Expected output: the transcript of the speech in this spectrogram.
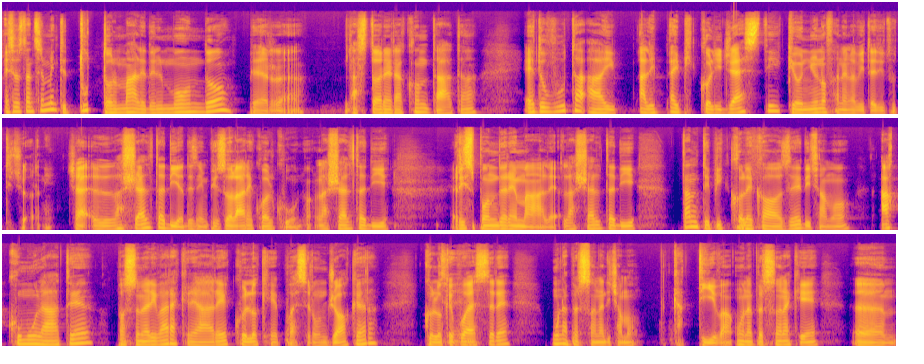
e sostanzialmente tutto il male del mondo, per eh, la storia raccontata, è dovuta ai, ai- ai piccoli gesti che ognuno fa nella vita di tutti i giorni. Cioè la scelta di, ad esempio, isolare qualcuno, la scelta di rispondere male, la scelta di tante piccole cose, diciamo, accumulate possono arrivare a creare quello che può essere un Joker, quello che Sì. può essere una persona, diciamo, cattiva, una persona che ehm,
